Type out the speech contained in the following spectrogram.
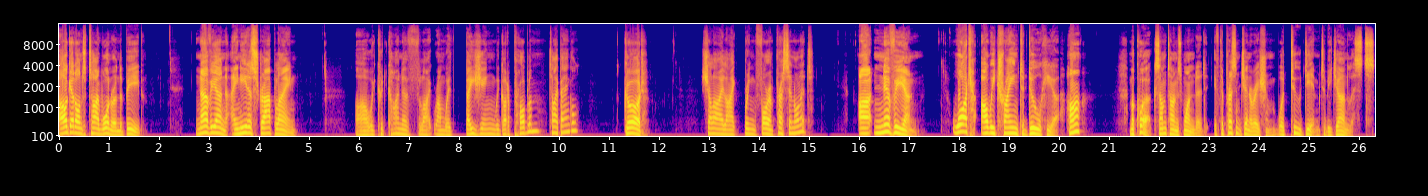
I'll get on to Time Warner and the Beeb. Nivian, I need a strap line. Oh, we could kind of like run with Beijing, we got a problem type angle? Good. Shall I like bring foreign press in on it? Uh, Nivian, what are we trying to do here, huh? McQuirk sometimes wondered if the present generation were too dim to be journalists.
